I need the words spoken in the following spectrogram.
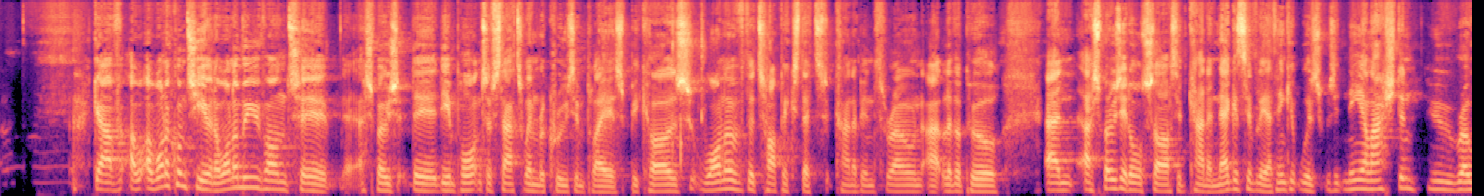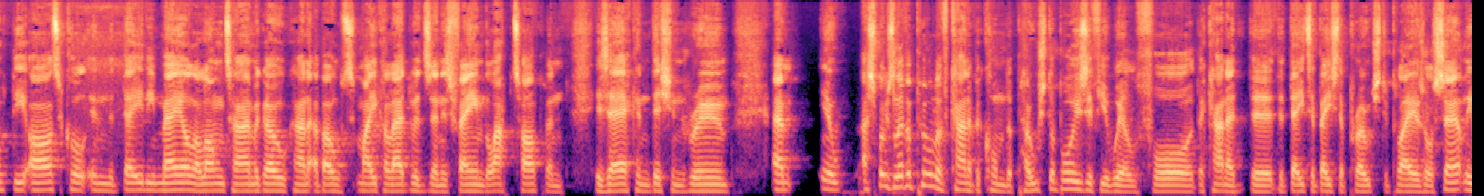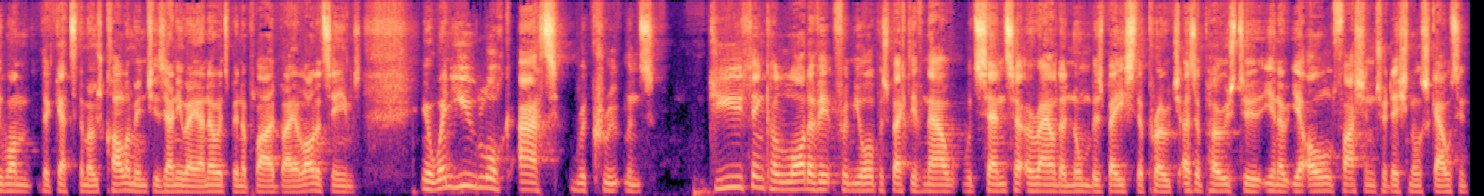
Gav, I, I, want to come to you and I want to move on to, I suppose, the, the importance of stats when recruiting players, because one of the topics that's kind of been thrown at Liverpool, and I suppose it all started kind of negatively. I think it was, was it Neil Ashton who wrote the article in the Daily Mail a long time ago, kind of about Michael Edwards and his famed laptop and his air conditioned room. Um, you know, I suppose Liverpool have kind of become the poster boys, if you will, for the kind of the, the database approach to players, or certainly one that gets the most column inches anyway. I know it's been applied by a lot of teams. You know, when you look at recruitment, do you think a lot of it from your perspective now would center around a numbers based approach as opposed to, you know, your old fashioned traditional scouting?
